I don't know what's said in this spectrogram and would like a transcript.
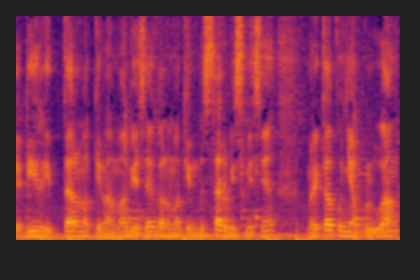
Jadi retail makin lama biasanya kalau makin besar bisnisnya mereka punya peluang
